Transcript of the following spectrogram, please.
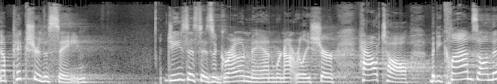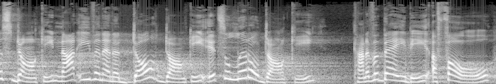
Now, picture the scene. Jesus is a grown man. We're not really sure how tall, but he climbs on this donkey, not even an adult donkey, it's a little donkey, kind of a baby, a foal.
